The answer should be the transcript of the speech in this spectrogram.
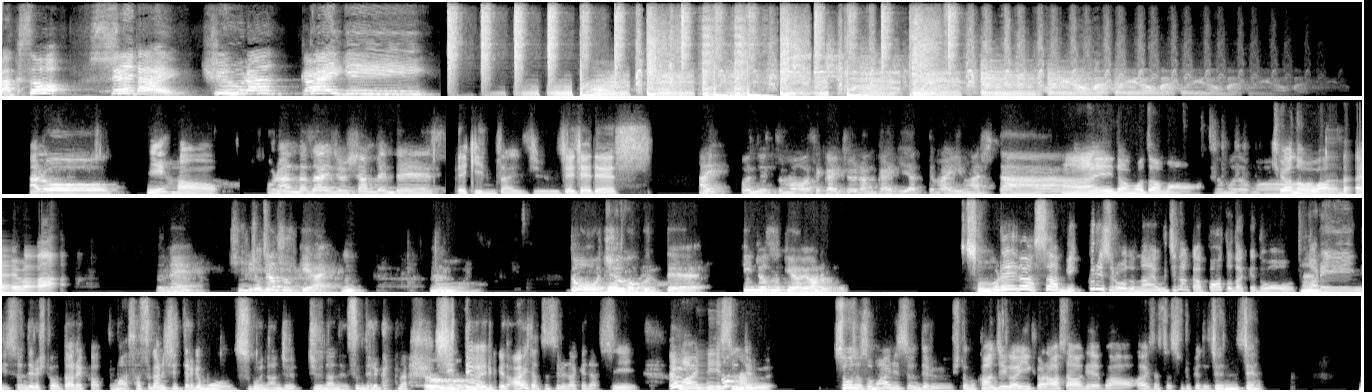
爆走世界中覧会議ハロー你好、オランダ在住シャンベンです。北京在住 JJ です。はい、本日も世界中覧会議やってまいりました。はい、どうもどうも。どうもどうも。今日の話題は？とね、近近所付き合い。うん。うう？んん。どう中国って近所付き合いある？それがさ、びっくりするほどない。うちなんかアパートだけど、隣に住んでる人は誰かって、まあさすがに知ってるけど、もうすごい何十、十何年住んでるから、知ってはいる。るけど、挨拶するだけだし、え？前に住んでる、そうそうそう、前に住んでる人も感じがいいから、朝あげば挨拶はするけど、全然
